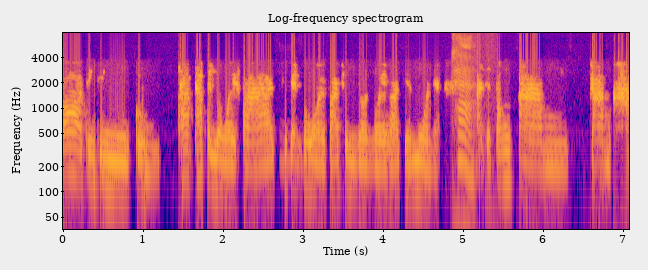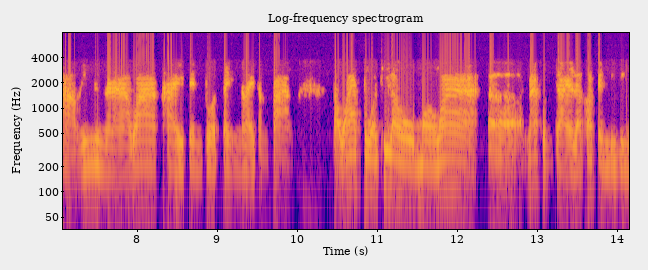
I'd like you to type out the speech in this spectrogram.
ก็จริง ๆ กลุ่มถ้าถ้าเป็นโรงไฟฟ้าที่เป็นพวกโรงไฟฟ้าชุมชนโรงไฟฟ้าชีวมวลเนี่ยค่ะอาจจะต้องตาม ตามข่าวนิดนึงนะว่าใครเป็นตัวเต็งอะไรต่างๆ แต่ว่าตัวที่เรามองว่าเอ่อน่าสนใจแล้วก็เป็นจริง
